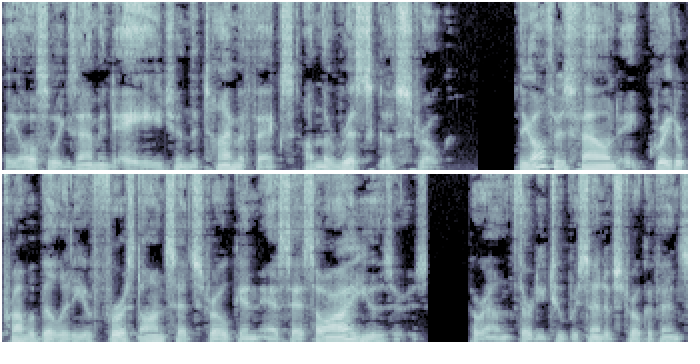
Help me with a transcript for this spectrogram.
They also examined age and the time effects on the risk of stroke. The authors found a greater probability of first onset stroke in SSRI users. Around 32% of stroke events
